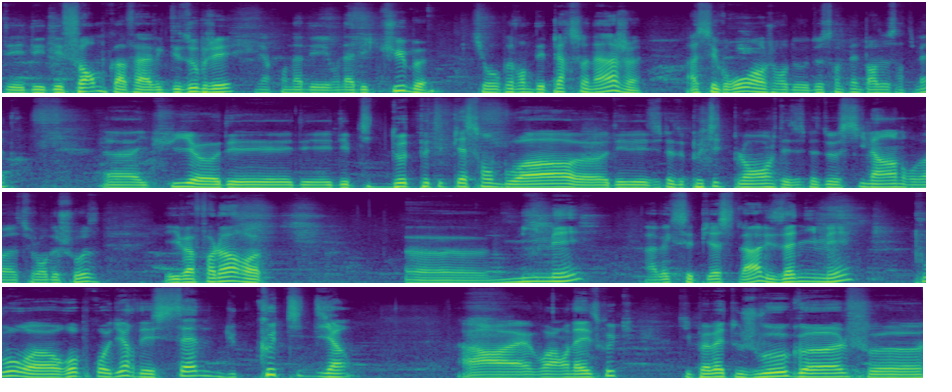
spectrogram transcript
des, des, des formes, quoi. Enfin, avec des objets. C'est-à-dire qu'on a des on a des cubes qui représentent des personnages assez gros, hein, genre de 2 cm par 2 cm. Euh, et puis euh, des, des, des petites d'autres petites pièces en bois, euh, des espèces de petites planches, des espèces de cylindres, voilà, ce genre de choses. Et il va falloir euh, mimer avec ces pièces-là, les animer pour euh, reproduire des scènes du quotidien. Alors euh, voilà, on a des trucs qui peuvent être jouer au golf, euh,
